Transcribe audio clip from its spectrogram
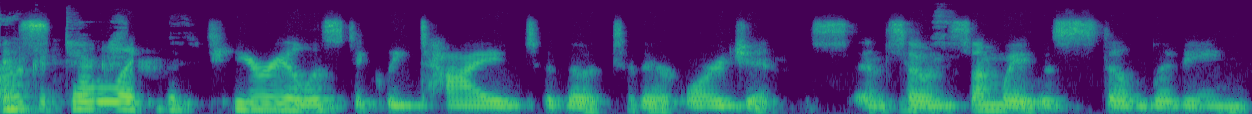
and still like materialistically tied to the to their origins. And so yes. in some way it was still living.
